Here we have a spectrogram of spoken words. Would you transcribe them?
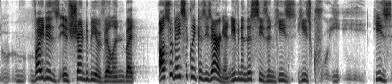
Veidt is is shown to be a villain, but also, basically, because he's arrogant. Even in this season, he's he's he, he's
